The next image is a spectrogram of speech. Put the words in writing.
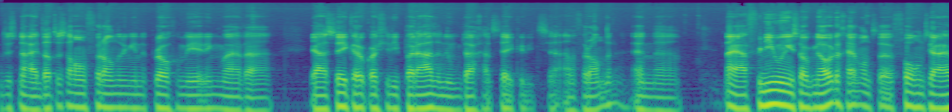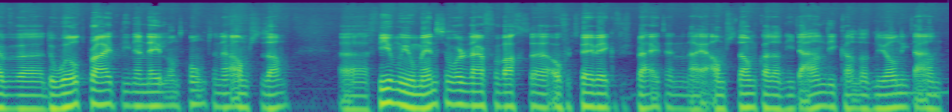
Dus nou ja, dat is al een verandering in de programmering. Maar ja, zeker ook als je die parade noemt, daar gaat zeker iets aan veranderen. En nou ja, vernieuwing is ook nodig. Hè, want volgend jaar hebben we de World Pride die naar Nederland komt en naar Amsterdam. Uh, eh, 4 miljoen mensen worden daar verwacht over twee weken verspreid. En nou ja, Amsterdam kan dat niet aan. Die kan dat nu al niet aan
